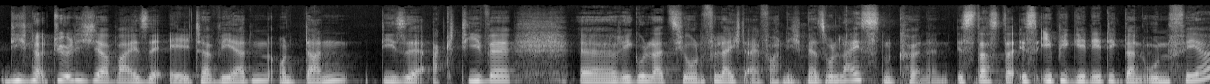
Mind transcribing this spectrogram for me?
die natürlicherweise älter werden und dann diese aktive äh, Regulation vielleicht einfach nicht mehr so leisten können. Ist das da, ist Epigenetik dann unfair?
